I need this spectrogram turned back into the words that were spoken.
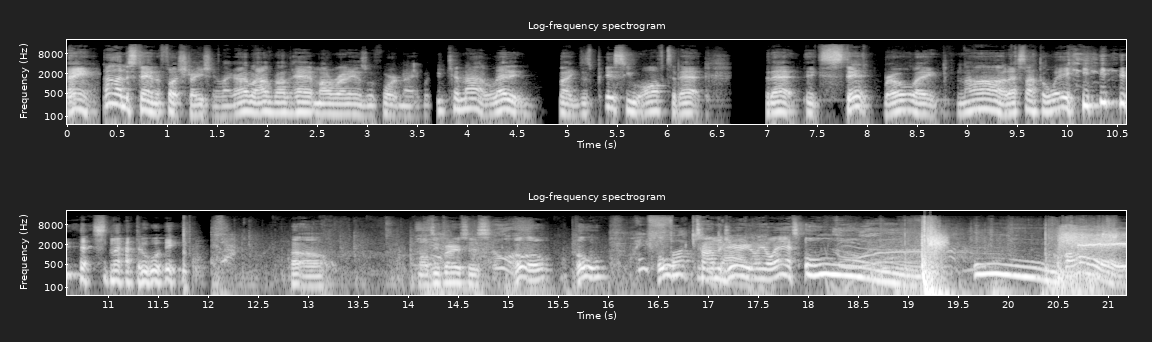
Damn, I understand the frustration. Like I've, I've, I've had my run-ins with Fortnite, but you cannot let it like just piss you off to that to that extent, bro. Like, nah, that's not the way. that's not the way. Uh oh. MultiVersus. Uh oh. Oh. Oh. Tom and Jerry on your ass. Ooh. Ooh. Oh.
